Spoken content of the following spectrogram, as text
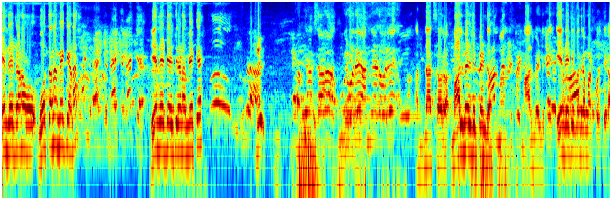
ಏನ್ ರೇಟ್ ಅಣ್ಣ? ಓತನ ಮೇಕೆ ಅಣ್ಣ? ಏನ್ ರೇಟ್ ಹೇಳ್ತೀರಣ್ಣ ಮೇಕೆ? ಹನ್ನೆರಡುವರೆ. ಹದ್ನಾಲ್ಕು ಸಾವಿರ. ಮಾಲ್ ಮೇಲೆ ಡಿಪೆಂಡ್ ಮಾಲ್ ಮೇಲೆ ಡಿಪೆಂಡ್ ಏನ್ ರೇಟಿಗೆ ಬಂದ್ರೆ ಮಾಡ್ಕೊಡ್ತೀರಾ?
